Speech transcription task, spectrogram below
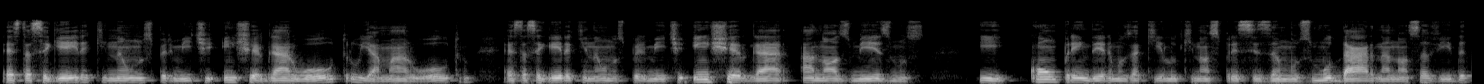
Esta cegueira que não nos permite enxergar o outro e amar o outro, esta cegueira que não nos permite enxergar a nós mesmos e compreendermos aquilo que nós precisamos mudar na nossa vida,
